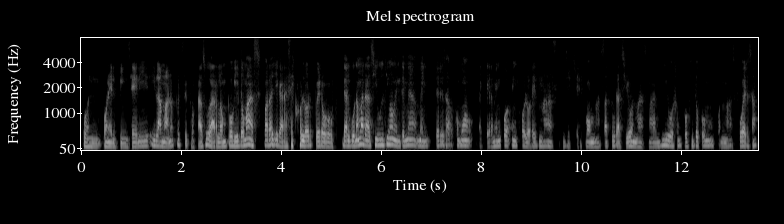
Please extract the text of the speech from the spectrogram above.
con, con el pincel y, y, la mano pues te toca sudarla un poquito más para llegar a ese color, pero de alguna manera sí últimamente me ha, me ha interesado como meterme en, en colores más, si quieres, con más saturación, más, más vivos, un poquito con, con más fuerza.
